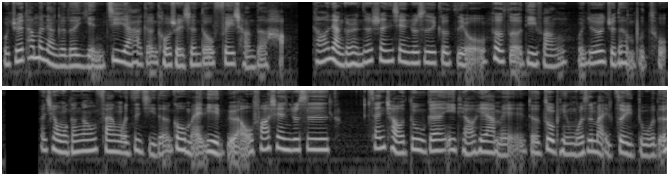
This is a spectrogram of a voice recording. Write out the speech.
我觉得他们两个的演技啊，跟口水声都非常的好，然后两个人的声线就是各自有特色的地方，我就觉得很不错。而且我刚刚翻我自己的购买列表，我发现就是三桥度跟一条黑亚美的作品，我是买最多的。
